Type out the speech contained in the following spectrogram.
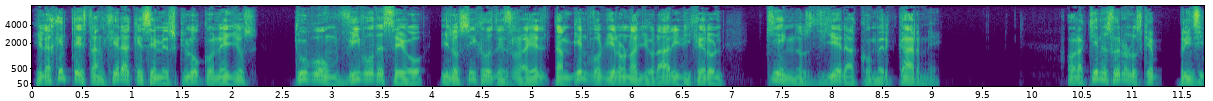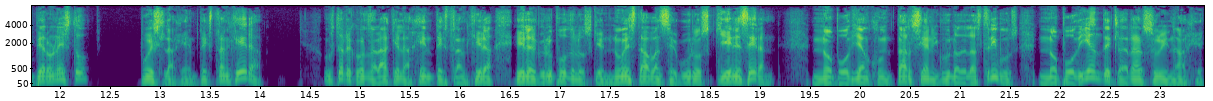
Y la gente extranjera que se mezcló con ellos tuvo un vivo deseo, y los hijos de Israel también volvieron a llorar y dijeron, ¿quién nos diera a comer carne? Ahora, ¿quiénes fueron los que principiaron esto? Pues la gente extranjera. Usted recordará que la gente extranjera era el grupo de los que no estaban seguros quiénes eran. No podían juntarse a ninguna de las tribus, no podían declarar su linaje,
